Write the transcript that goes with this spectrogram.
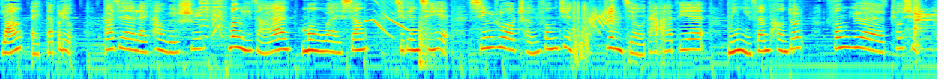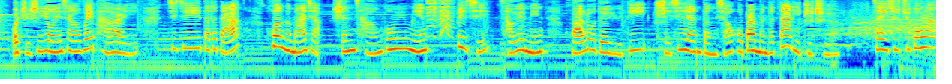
狼 AW。八戒来看为师，梦里早安，梦外香，七天七夜，心若尘封峻，润酒大阿爹，迷你三胖墩，风月飘絮，我只是用一下微盘而已，叽叽哒哒哒，换个马甲，深藏功与名，贝奇、曹月明、滑落的雨滴、水心眼等小伙伴们的大力支持，再一次鞠躬啦！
